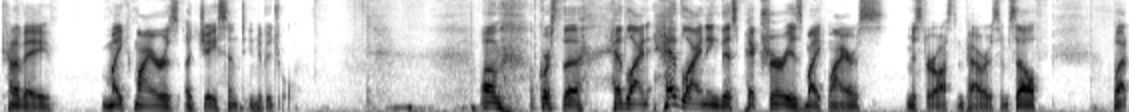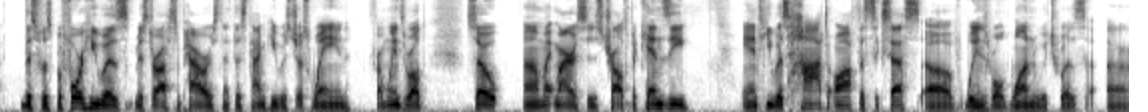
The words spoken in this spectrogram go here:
kind of a Mike Myers adjacent individual. Um, of course, the headline headlining this picture is Mike Myers, Mr. Austin Powers himself. But this was before he was Mr. Austin Powers, and at this time he was just Wayne from Wayne's World. So uh, Mike Myers is Charles McKenzie, and he was hot off the success of Wayne's World One, which was uh,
